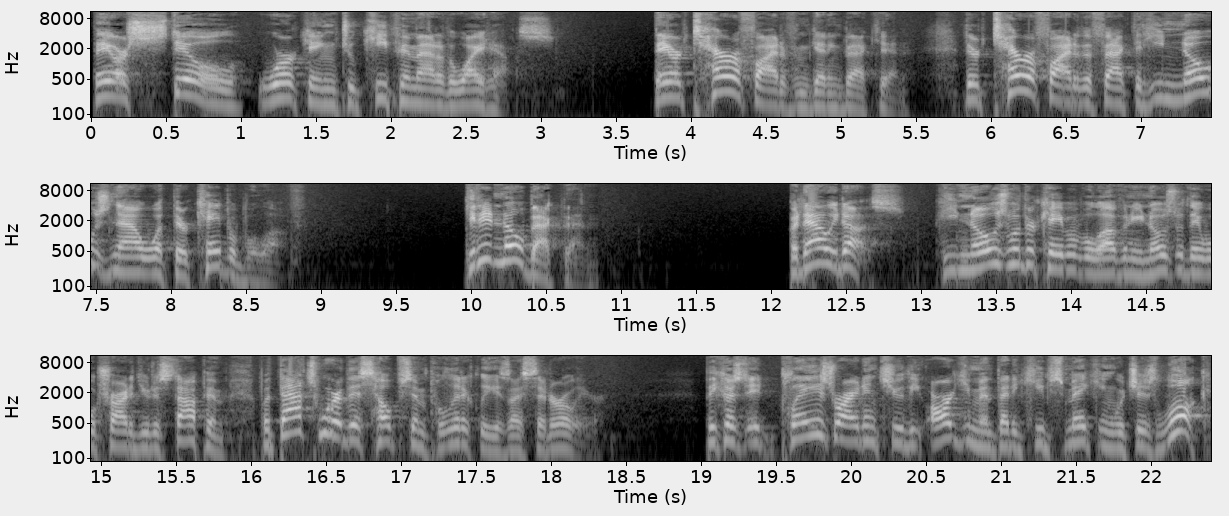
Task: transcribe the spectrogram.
They are still working to keep him out of the White House. They are terrified of him getting back in. They're terrified of the fact that he knows now what they're capable of. He didn't know back then, but now he does. He knows what they're capable of and he knows what they will try to do to stop him. But that's where this helps him politically, as I said earlier. Because it plays right into the argument that he keeps making, which is look,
